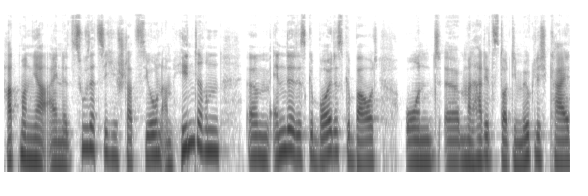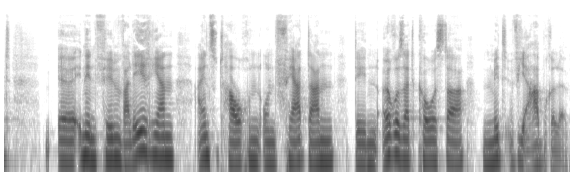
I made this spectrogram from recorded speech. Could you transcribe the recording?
hat man ja eine zusätzliche Station am hinteren ähm, Ende des Gebäudes gebaut und äh, man hat jetzt dort die Möglichkeit äh, in den Film Valerian einzutauchen und fährt dann den Eurosat Coaster mit VR-Brille.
